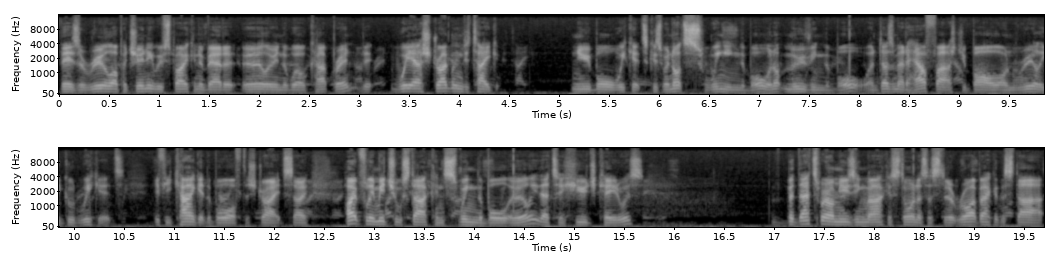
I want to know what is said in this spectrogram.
there's a real opportunity. We've spoken about it earlier in the World Cup, Brent. We are struggling to take new ball wickets because we're not swinging the ball, we're not moving the ball. It doesn't matter how fast you bowl on really good wickets if you can't get the ball off the straight. So hopefully Mitchell Starc can swing the ball early. That's a huge key to us. But that's where I'm using Marcus Stoinis. I said it right back at the start.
